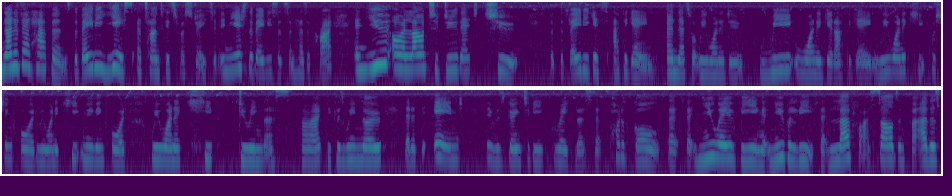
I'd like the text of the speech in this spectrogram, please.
none of that happens. The baby, yes, at times gets frustrated, and yes, the baby sits and has a cry, and you are allowed to do that too. But the baby gets up again, and that's what we want to do. We want to get up again. We want to keep pushing forward. We want to keep moving forward. We want to keep doing this, all right? Because we know that at the end, there was going to be greatness, that pot of gold, that, that new way of being, that new belief, that love for ourselves and for others,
